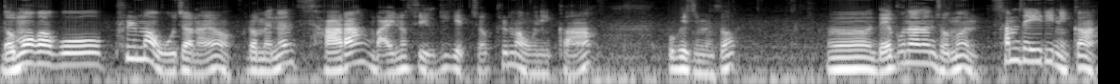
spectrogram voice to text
넘어가고 풀마 5잖아요. 그러면은 4랑 마이너스 6이겠죠? 풀마 5니까 포개지면서 어, 내분하는 점은 3대 1이니까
